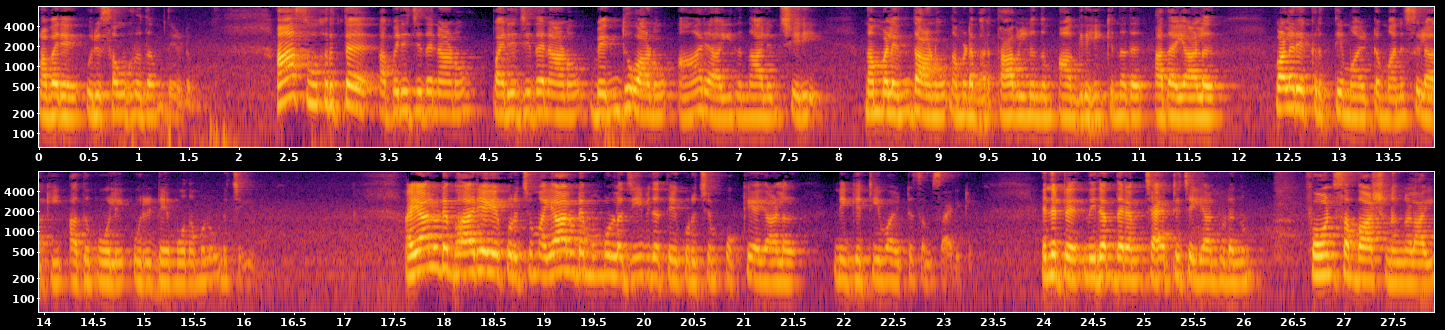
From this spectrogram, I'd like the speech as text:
അവർ ഒരു സൗഹൃദം തേടും. ആ സുഹൃത്ത് അപരിചിതനാണോ? പരിചിതനാണോ? ബന്ധുവാണോ? ആരായിരുന്നാലും ശരി. നമ്മൾ എന്താണോ നമ്മുടെ ഭർത്താവിൽ നിന്നും ആഗ്രഹിക്കുന്നത് അത് വളരെ കൃത്യമായിട്ട് മനസ്സിലാക്കി അതുപോലെ ഒരു ഡെമോ നമ്മളോട് ചെയ്യും. അയാളുടെ ഭാര്യയെക്കുറിച്ചും അയാളുടെ മുമ്പുള്ള ജീവിതത്തെക്കുറിച്ചും ഒക്കെ അയാൾ നെഗറ്റീവായിട്ട് സംസാരിക്കും. എന്നിട്ട് നിരന്തരം ചാറ്റ് ചെയ്യാൻ തുടങ്ങും. ഫോൺ സംഭാഷണങ്ങളായി.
